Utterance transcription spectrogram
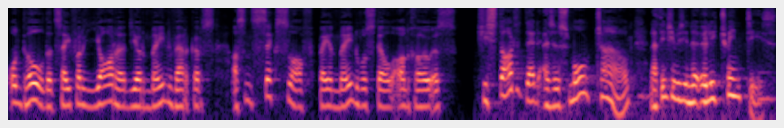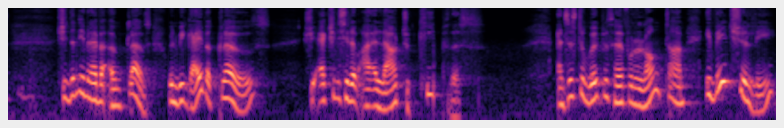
onthul dat sy vir jare deur mynwerkers as 'n seksslaaf by 'n mynhostel aangehou is. She started that as a small child, and I think she was in her early 20s. She didn't even have her own clothes. When we gave her clothes, she actually said, Am I allowed to keep this? And Sister worked with her for a long time. Eventually,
